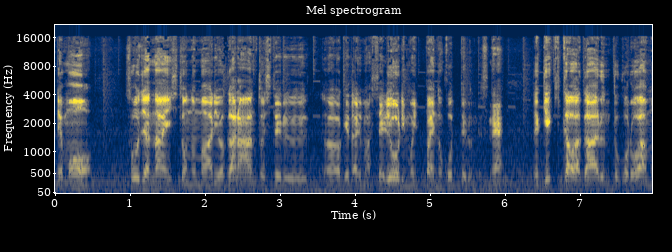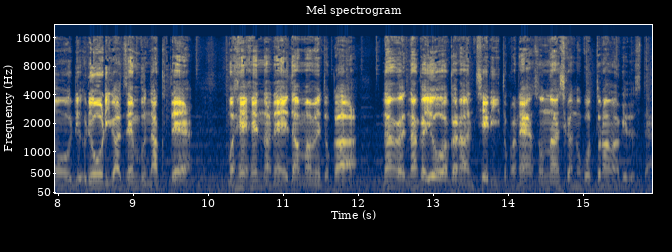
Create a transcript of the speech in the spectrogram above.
でも、そうじゃない人の周りはガラーンとしてるわけでありまして、料理もいっぱい残ってるんですね。で、激川ガールのところはもう料理が全部なくて、まあ、変なね、枝豆とか、なんか、なんかようわからんチェリーとかね、そんなんしか残っとらんわけですって。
